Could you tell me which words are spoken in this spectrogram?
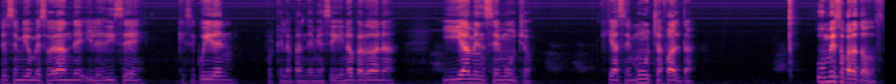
Les envío un beso grande y les dice que se cuiden, porque la pandemia sigue y no perdona. Y ámense mucho, que hace mucha falta. Un beso para todos.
